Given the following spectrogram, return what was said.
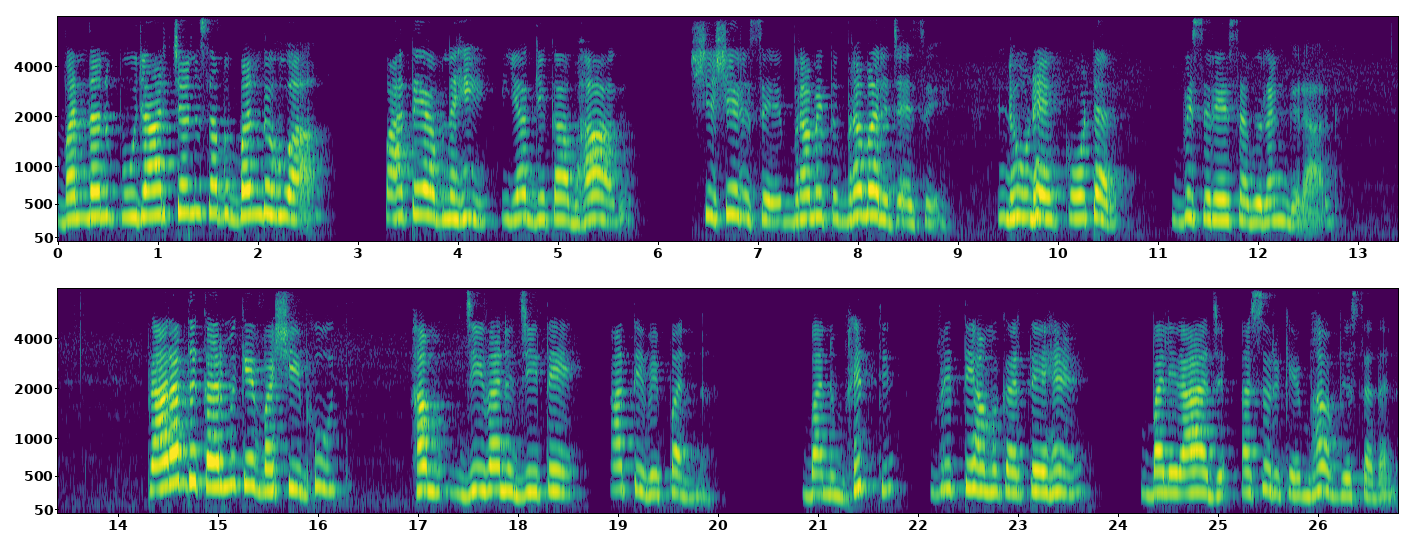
वंदन पूजार्चन सब बंद हुआ। पाते अब नहीं यज्ञ का भाग। शिशिर से, भ्रमित भ्रमर जैसे। ढूंढे कोटर, बिसरे सब रंग राग। प्रारब्ध कर्म के वशीभूत, हम जीवन जीते अति विपन्न। बन भृत्य वृत्ति हम करते हैं, बलिराज असुर के भव्य सदन।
